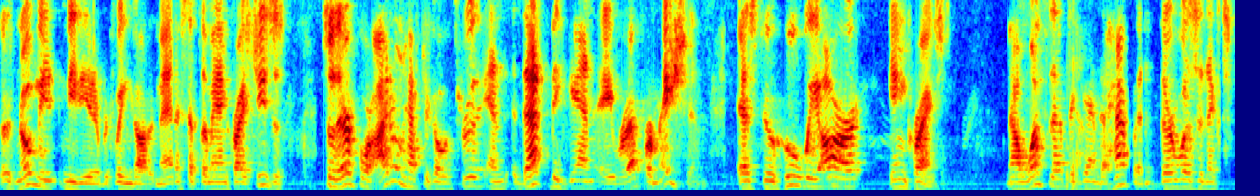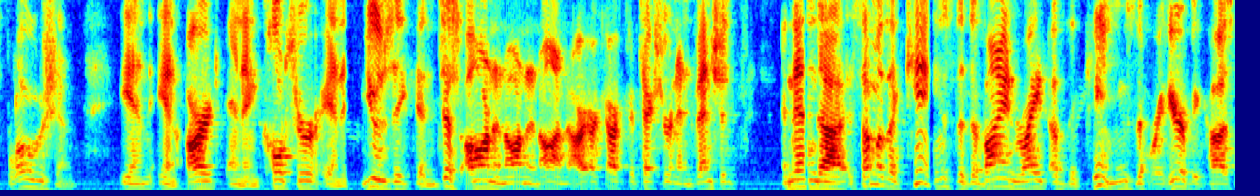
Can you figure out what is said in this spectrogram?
There's no mediator between God and man except the man Christ Jesus. So therefore, I don't have to go through. And that began a reformation as to who we are in Christ. Now, once that began to happen, there was an explosion in in art and in culture and in music and just on and on and on, architecture and invention. And then uh, some of the kings, the divine right of the kings that were here because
